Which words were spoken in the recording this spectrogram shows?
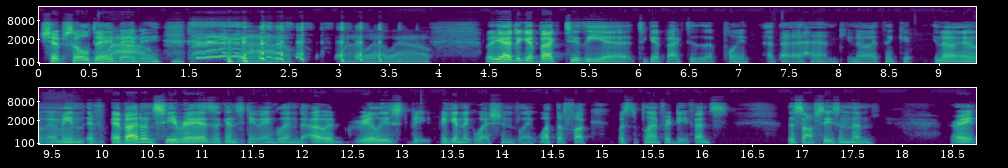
chips all day, Wow. baby. Wow. wow, wow, wow. but yeah, to get back to the uh, to get back to the point at, at hand, you know, I think it- you know, I, I mean, if if I don't see Reyes against New England, I would really spe- begin to question like, what the fuck was the plan for defense this offseason then, right?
